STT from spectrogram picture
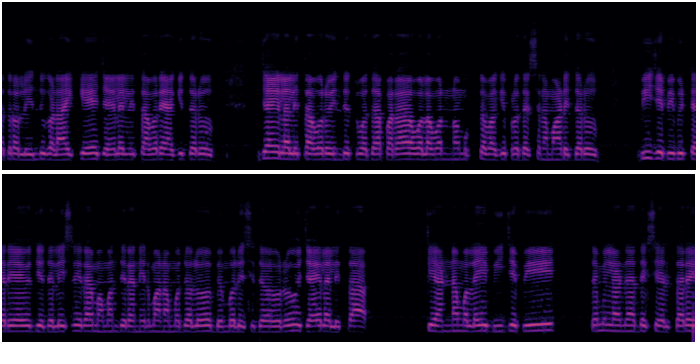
ಅದರಲ್ಲೂ ಹಿಂದೂಗಳ ಆಯ್ಕೆ ಜಯಲಲಿತಾ ಅವರೇ ಆಗಿದ್ದರು. ಜಯಲಲಿತಾ ಅವರು ಹಿಂದುತ್ವದ ಪರ ಒಲವನ್ನು ಮುಕ್ತವಾಗಿ ಪ್ರದರ್ಶನ ಮಾಡಿದ್ದರು. ಬಿಜೆಪಿ ಬಿಟ್ಟರೆ ಅಯೋಧ್ಯೆಯಲ್ಲಿ ಶ್ರೀರಾಮ ಮಂದಿರ ನಿರ್ಮಾಣ ಮೊದಲು ಬೆಂಬಲಿಸಿದವರು ಜಯಲಲಿತಾ. ಕೆ. ಅಣ್ಣಾಮಲೈ, ಬಿಜೆಪಿ ತಮಿಳುನಾಡಿನ ಅಧ್ಯಕ್ಷ ಹೇಳ್ತಾರೆ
